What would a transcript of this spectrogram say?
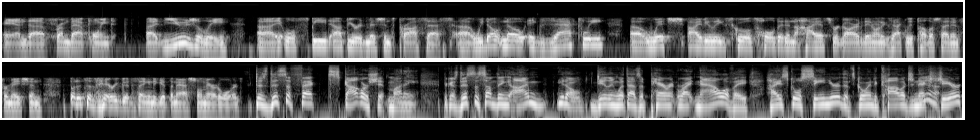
and uh, from that point, uh, usually uh, it will speed up your admissions process. Uh, we don't know exactly uh, which Ivy League schools hold it in the highest regard. They don't exactly publish that information, but it's a very good thing to get the National Merit Award. Does this affect scholarship money? Because this is something I'm, you know, dealing with as a parent right now of a high school senior that's going to college next yeah. year.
